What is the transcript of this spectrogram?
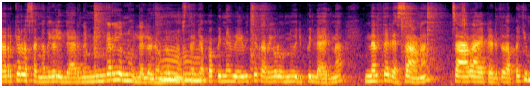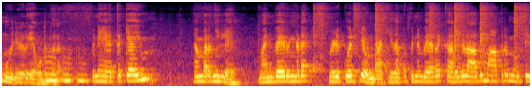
കറിക്കുള്ള സംഗതികളില്ലായിരുന്നു. മീൻകറിയൊന്നും ഇല്ലല്ലോ രണ്ടു ദിവസത്തേക്ക് അപ്പോൾ പിന്നെ വേവിച്ച കറികളൊന്നും ഇരിപ്പില്ലായിരുന്നു. ഇന്നലത്തെ രസമാണ്. ചാറായിട്ട് എടുത്തത്. അപ്പയ്ക്ക് മോരുകറിയാണ് കൊടുത്തത്. പിന്നെ ഏത്തക്കായും ഞാൻ പറഞ്ഞില്ലേ വൻപയറും കൂടെ മെഴുക്കുവരട്ടിയാണ് ഉണ്ടാക്കിയത്. അപ്പോൾ പിന്നെ വേറെ കറികൾ അത് മാത്രം കൂട്ടി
